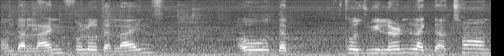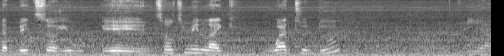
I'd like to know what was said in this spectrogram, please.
on the line, follow the lines. Oh, the because we learned like the tone, the beat, so it, it taught me like what to do. Yeah,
